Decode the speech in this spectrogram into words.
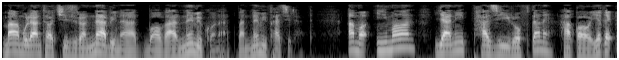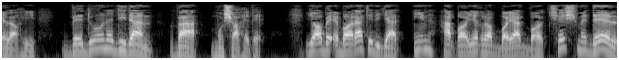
معمولا تا چیزی را نبیند باور نمی کند و نمیپذیرد. اما ایمان یعنی پذیرفتن حقایق الهی بدون دیدن و مشاهده. یا به عبارت دیگر این حقایق را باید با چشم دل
